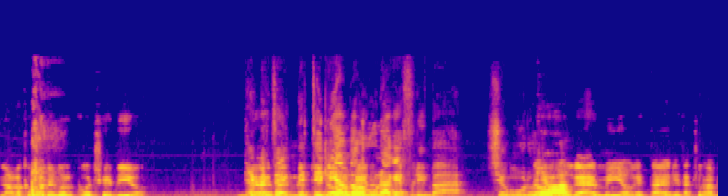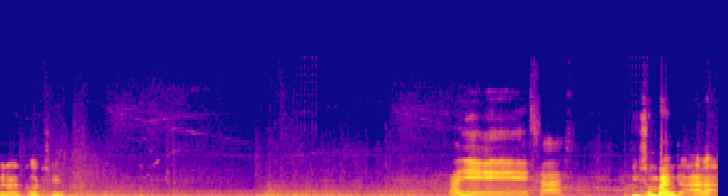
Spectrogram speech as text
No ves cómo tengo el coche, tío. Ya me, estoy- me liando alguna que flipa. Seguro. No, ¿Qué va? que es el mío, que está, que está hecho una pena el coche. Callejas. Y son bengalas.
